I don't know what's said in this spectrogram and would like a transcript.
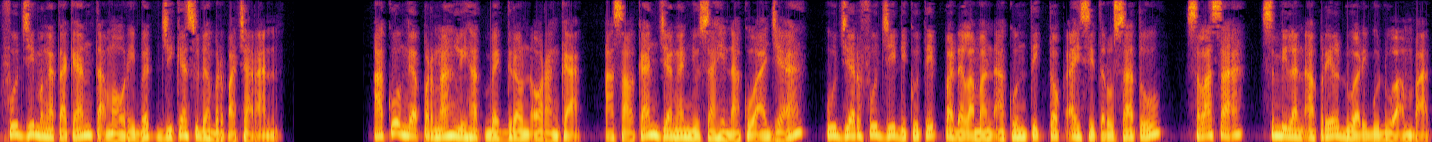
Fuji mengatakan tak mau ribet jika sudah berpacaran. Aku enggak pernah lihat background orang kak, asalkan jangan nyusahin aku aja, ujar Fuji dikutip pada laman akun TikTok IC Terus 1, Selasa, 9 April 2024.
